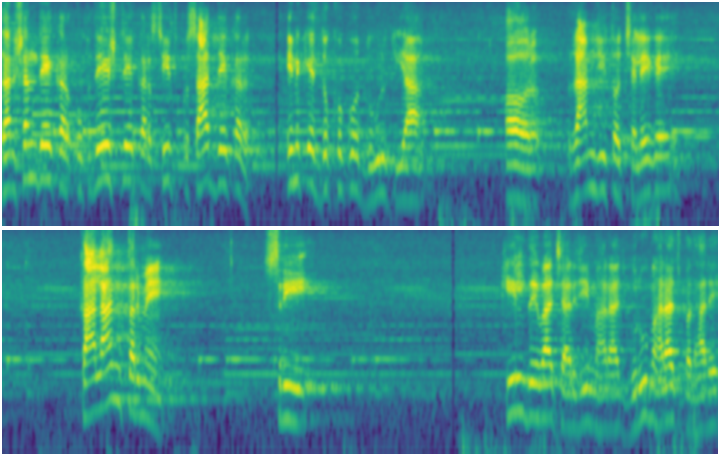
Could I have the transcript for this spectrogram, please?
दर्शन देकर, उपदेश देकर, शीत प्रसाद देकर इनके दुख को दूर किया और राम जी तो चले गए। कालांतर में श्री कील देवाचार्य जी महाराज, गुरु महाराज पधारे।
